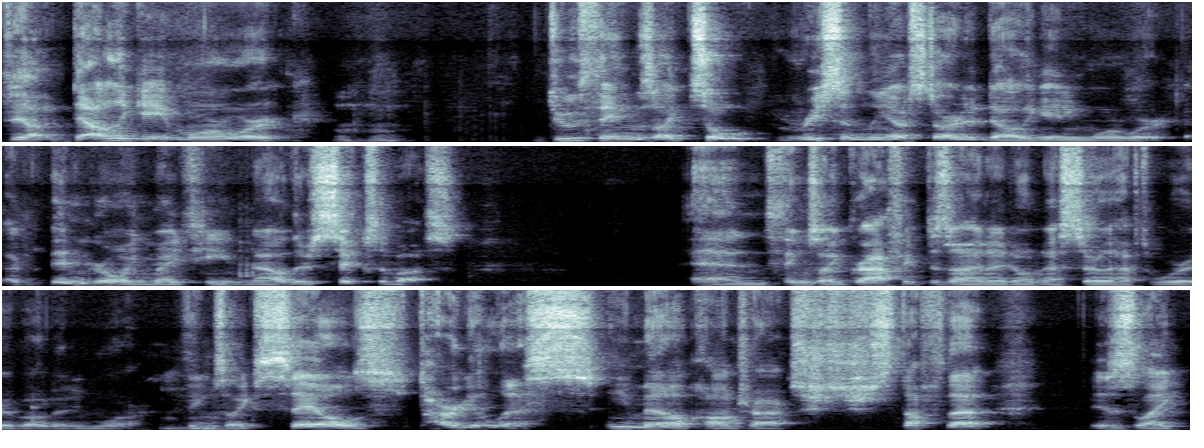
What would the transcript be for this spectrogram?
De- delegate more work Mhm. do things like so recently i've started delegating more work i've been growing my team now there's six of us and things like graphic design i don't necessarily have to worry about anymore Mhm. things like sales target lists email contracts stuff that is like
